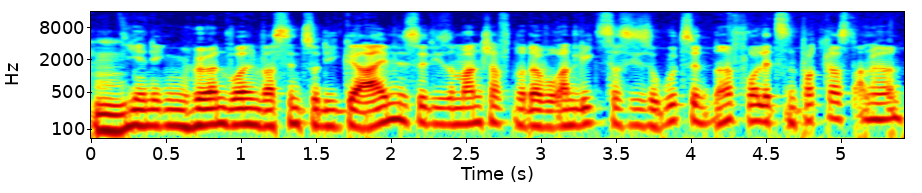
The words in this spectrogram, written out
mhm. diejenigen hören wollen, was sind so die Geheimnisse dieser Mannschaften oder woran liegt es, dass sie so gut sind. Ne? Vorletzten Podcast anhören.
